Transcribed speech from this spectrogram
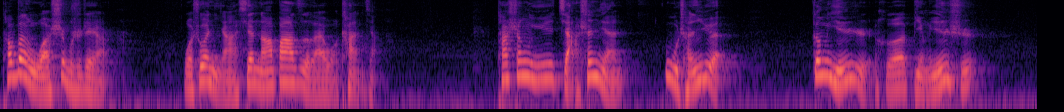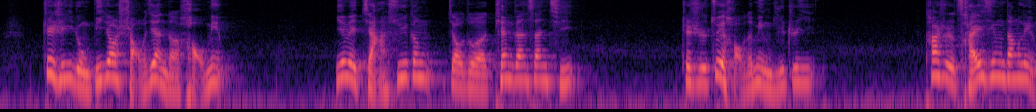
他问我是不是这样，我说你啊，先拿八字来我看一下。他生于甲申年戊辰月庚寅日和丙寅时，这是一种比较少见的好命。因为甲戌庚叫做天干三奇，这是最好的命局之一。它是财星当令，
